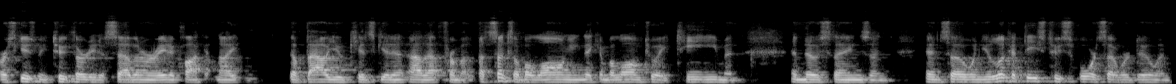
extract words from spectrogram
or excuse me, 2:30 to 7 or 8 o'clock at night, and the value kids get out of that from a, a, sense of belonging, they can belong to a team and and those things, and and so when you look at these two sports that we're doing,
